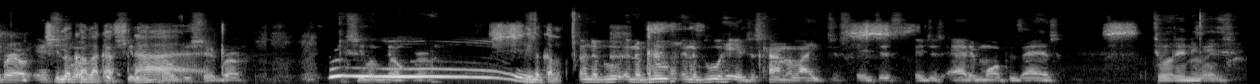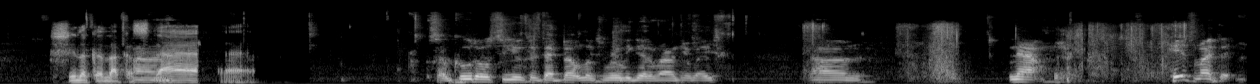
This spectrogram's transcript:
bro. And She look like a she look dope shit, bro. She look dope, bro. She look a, And the blue and the blue and the blue hair just kind of like just it just it just added more pizzazz to it, anyways. she look like a star. So kudos to you because that belt looks really good around your waist. Um, now here's my thing:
